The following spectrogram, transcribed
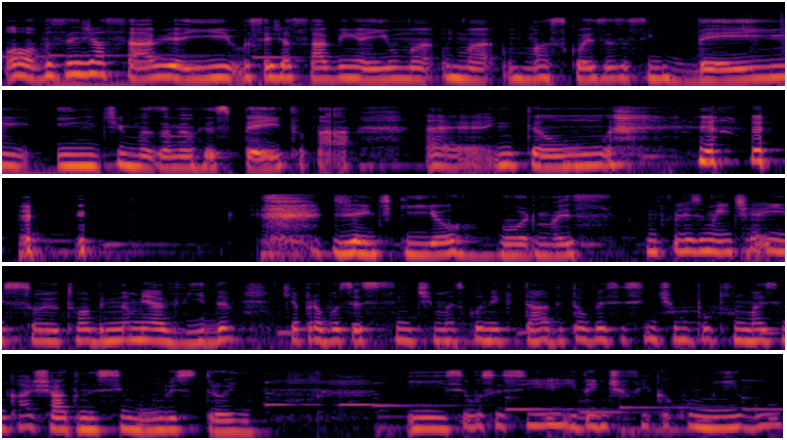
ó, você já sabe aí, vocês já sabem aí uma, uma, umas coisas assim bem íntimas a meu respeito, tá? É, então, gente, que horror, mas infelizmente é isso. Eu tô abrindo a minha vida, que é para você se sentir mais conectado e talvez se sentir um pouquinho mais encaixado nesse mundo estranho. E se você se identifica comigo,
